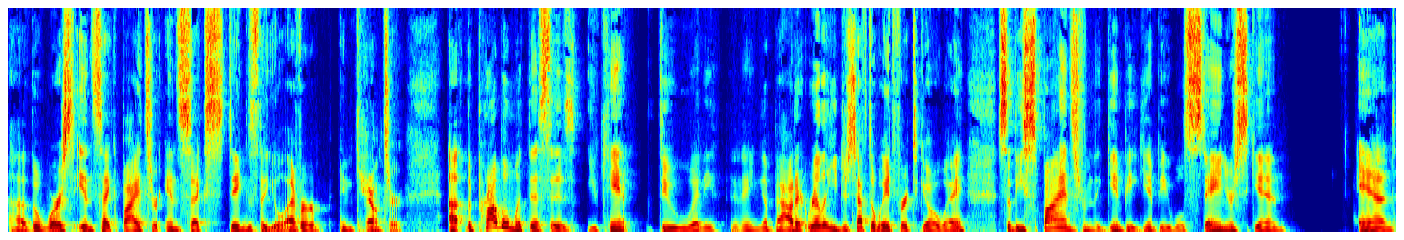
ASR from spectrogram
uh, the worst insect bites or insect stings that you'll ever encounter. Uh, the problem with this is you can't do anything about it really. You just have to wait for it to go away. So these spines from the gimpy gimpy will stay in your skin. And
